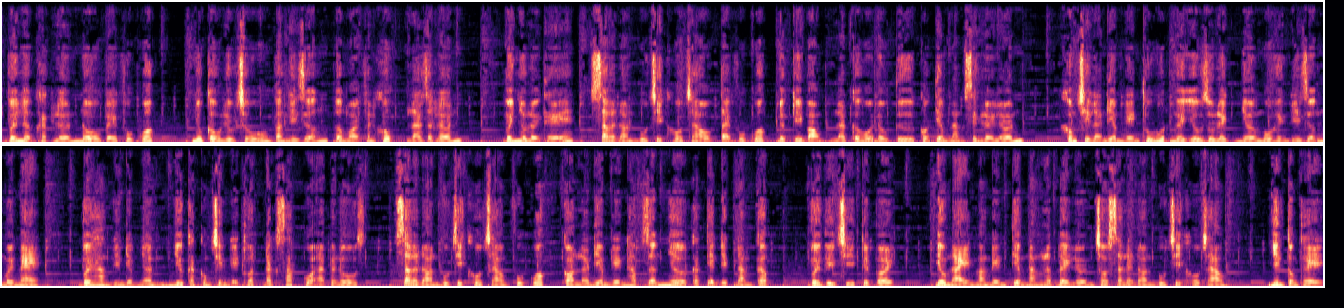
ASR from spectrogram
với lượng khách lớn đổ về Phú Quốc, nhu cầu lưu trú và nghỉ dưỡng ở mọi phân khúc là rất lớn. Với nhiều lợi thế, Saladon Boutique Hotel tại Phú Quốc được kỳ vọng là cơ hội đầu tư có tiềm năng sinh lời lớn, không chỉ là điểm đến thu hút người yêu du lịch nhờ mô hình nghỉ dưỡng mới mẻ, với hàng nghìn điểm nhấn như các công trình nghệ thuật đặc sắc của Apedos, Saladon Boutique Hotel Phú Quốc còn là điểm đến hấp dẫn nhờ các tiện ích đẳng cấp, với vị trí tuyệt vời. Điều này mang đến tiềm năng lấp đầy lớn cho Saladon Boutique Hotel. Nhìn tổng thể,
